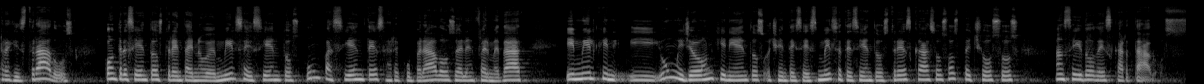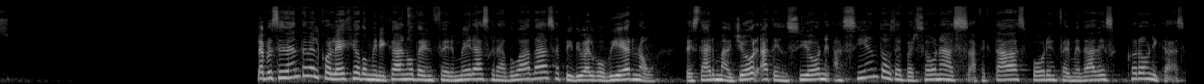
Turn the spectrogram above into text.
registrados, con 339.601 pacientes recuperados de la enfermedad y 1.586.703 casos sospechosos han sido descartados. La presidenta del Colegio Dominicano de Enfermeras Graduadas pidió al gobierno prestar mayor atención a cientos de personas afectadas por enfermedades crónicas.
